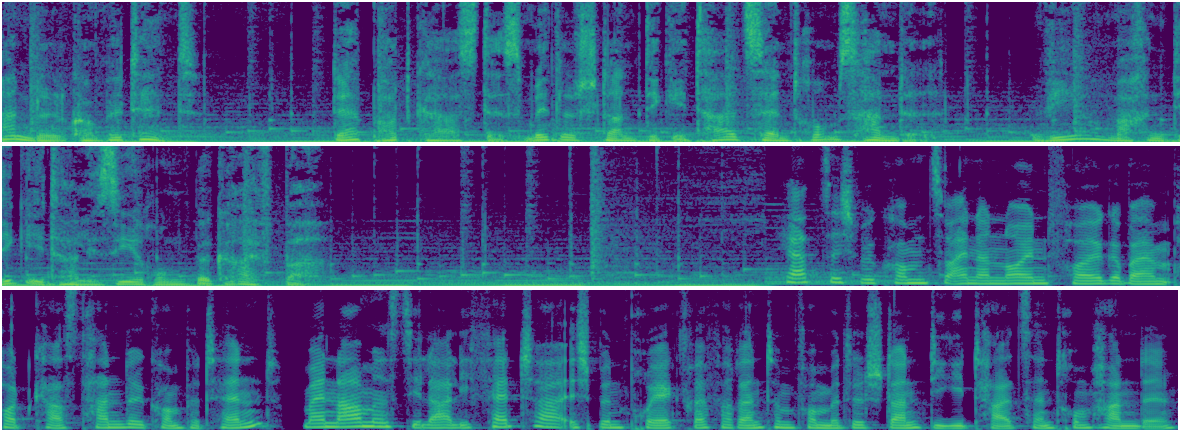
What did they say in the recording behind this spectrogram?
Handel kompetent. Der Podcast des Mittelstand Digitalzentrums Handel. Wir machen Digitalisierung begreifbar. Herzlich willkommen zu einer neuen Folge beim Podcast Handel kompetent. Mein Name ist Dilali Fetscher, ich bin Projektreferentin vom Mittelstand Digitalzentrum Handel.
